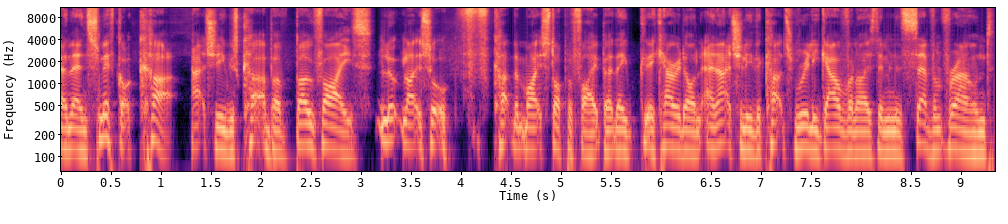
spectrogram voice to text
and then Smith got cut actually was cut above both eyes. Looked like a sort of cut that might stop a fight, but they, they carried on. And actually, the cuts really galvanised him in the seventh round.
